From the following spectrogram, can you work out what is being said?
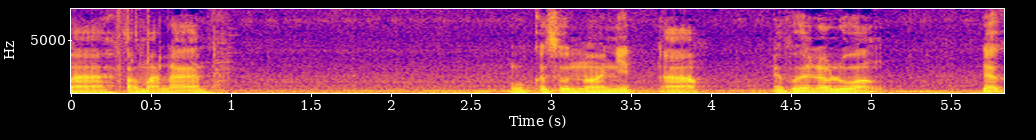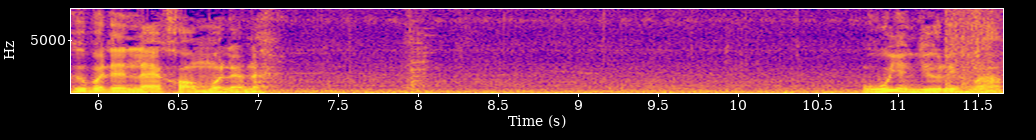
มาฟาร์มัดละกันโอ้กระสุนน้อยนิด อ้าวแล้วเพื่อนเราล่วง แล้วคือประเด็นแรกของหมดแล้วนะอู้อย่างเยอะเลยข้างล่าง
